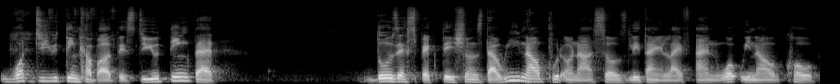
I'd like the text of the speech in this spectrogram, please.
What do you think about this? Do you think that those expectations that we now put on ourselves later in life and what we now call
